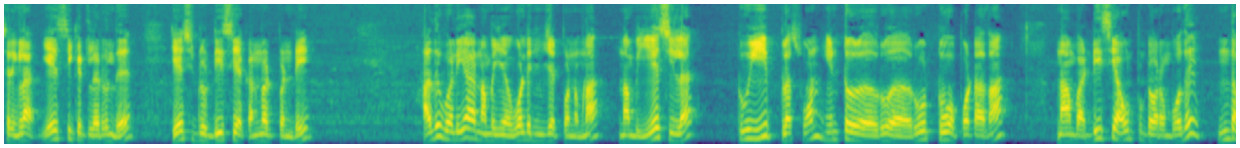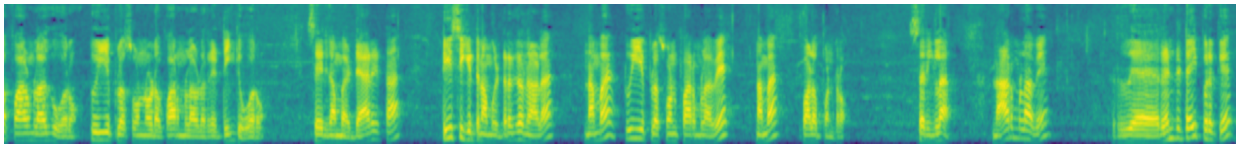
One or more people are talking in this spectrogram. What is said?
சரிங்களா? ஏசி கிட்டில் இருந்து ஏசி டு டிசியை கன்வெர்ட் பண்ணி அது வழியாக நம்ம வோல்டேஜ் இன்ஜெக்ட் பண்ணோம்னா நம்ம ஏசியில் two E plus one into root டூவை போட்டால் தான் நம்ம டிசி அவுட்புட் வரும்போது இந்த ஃபார்முலாவுக்கு வரும். டூ இ ப்ளஸ் ஒன்னோட ஃபார்முலாவோட ரேட்டிங்க்கு வரும். சரி நம்ம டேரெக்டாக டிசி கிட்ட நம்மகிட்ட இருக்கிறதுனால நம்ம டூ இ ப்ளஸ் ஒன் ஃபார்முலாவே நம்ம ஃபாலோ பண்ணுறோம் சரிங்களா? நார்மலாகவே ரெண்டு டைப் இருக்குது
